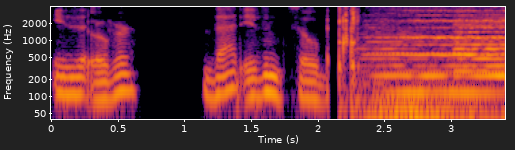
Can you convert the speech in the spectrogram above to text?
Is it over? That isn't so bad.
